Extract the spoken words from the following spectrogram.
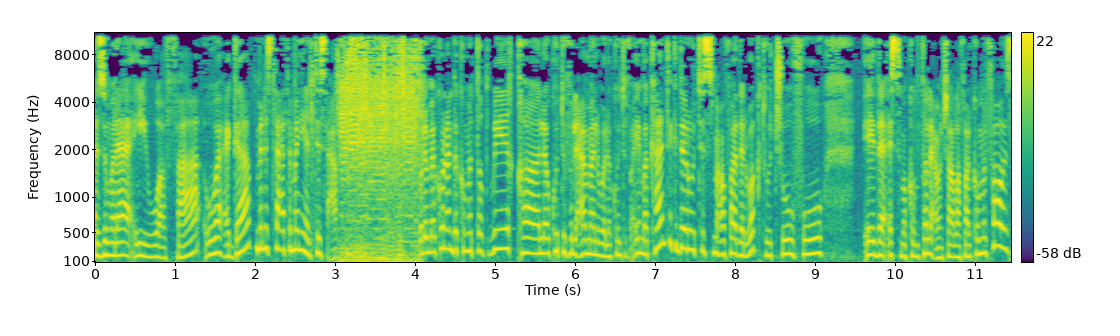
زملائي وفاء وعقاب من الساعة 8 ل 9. ولما يكون عندكم التطبيق لو كنتوا في العمل ولا كنتوا في أي مكان تقدروا تسمعوا في هذا الوقت وتشوفوا إذا اسمكم طلع وإن شاء الله فالكم الفوز.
